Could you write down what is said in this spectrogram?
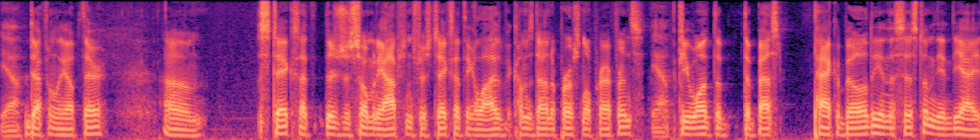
Yeah. definitely up there. Um, sticks, I, there's just so many options for sticks. I think a lot of it comes down to personal preference. Yeah. If you want the the best packability in the system, then yeah,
